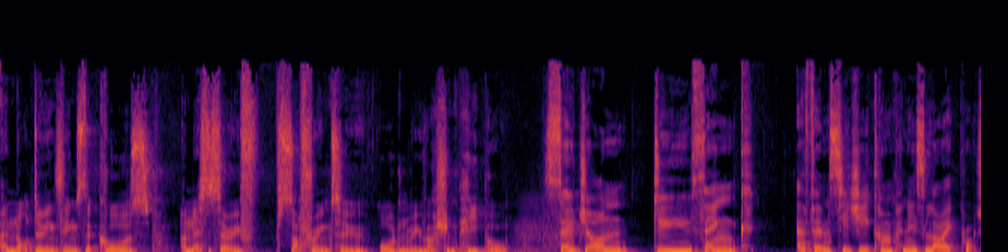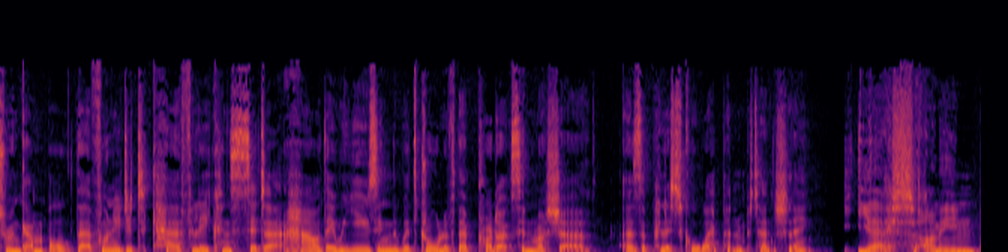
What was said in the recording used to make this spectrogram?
and not doing things that cause unnecessary f- suffering to ordinary Russian people. So, John, do you think FMCG companies like Procter and Gamble therefore needed to carefully consider how they were using the withdrawal of their products in Russia as a political weapon potentially? Yes, I mean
